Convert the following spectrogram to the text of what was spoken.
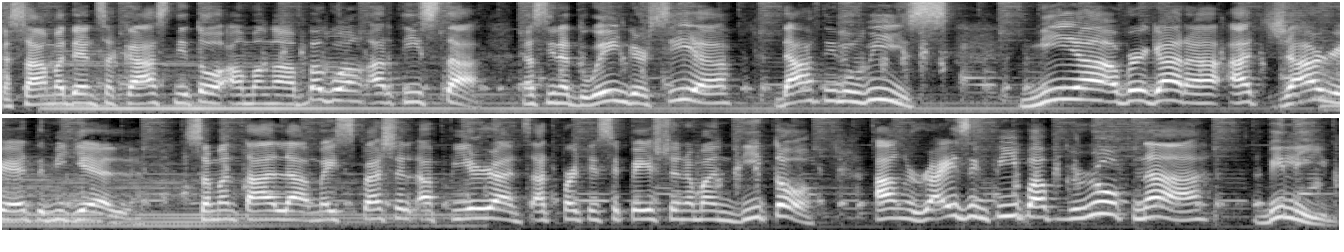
Kasama din sa cast nito ang mga baguang artista na sina Dwayne Garcia, Daphne Luis, Nia Vergara at Jared Miguel. Samantala, may special appearance at participation naman dito ang rising P-pop group na Believe.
